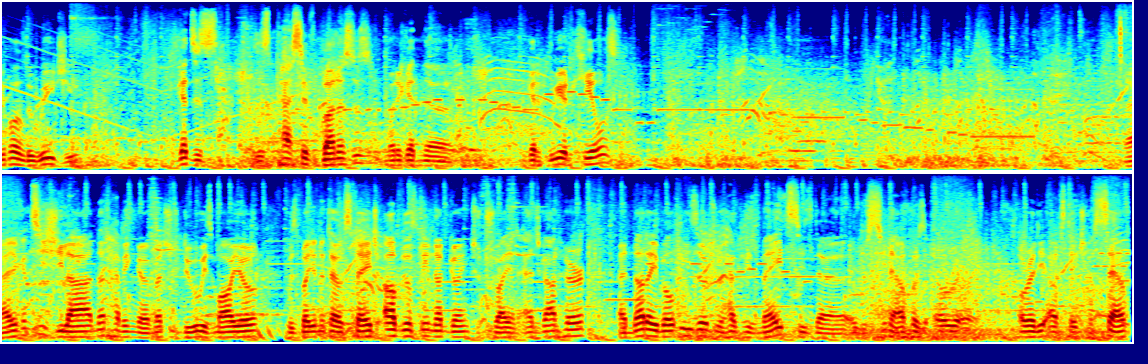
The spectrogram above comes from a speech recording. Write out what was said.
People Luigi get this these passive bonuses when you get uh, you get weird kills. Uh, you can see Jila not having uh, much to do with Mario, with Bayonetta off stage, obviously not going to try and edgeguard her, and not able either to help his mates, since the Lucina was already off stage herself.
